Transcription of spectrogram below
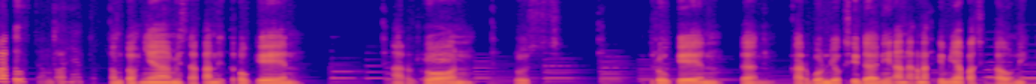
apa tuh contohnya tuh contohnya misalkan nitrogen argon okay. terus hidrogen dan karbon dioksida ini anak-anak kimia pasti tahu nih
